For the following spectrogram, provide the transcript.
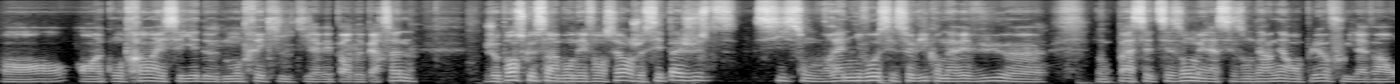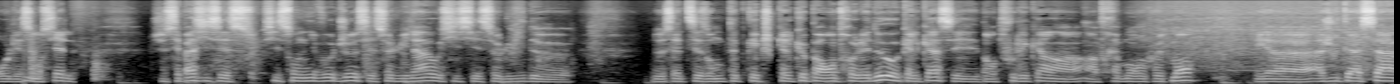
en, un contre un, essayer de montrer qu'il avait peur de personne. Je pense que c'est un bon défenseur. Je ne sais pas juste si son vrai niveau, c'est celui qu'on avait vu, euh, donc pas cette saison, mais la saison dernière en playoff où il avait un rôle essentiel. Je ne sais pas si, si son niveau de jeu, c'est celui-là ou si c'est celui de, de cette saison. Peut-être quelque, part entre les deux, auquel cas, c'est dans tous les cas un, très bon recrutement. Et euh, ajouter à ça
